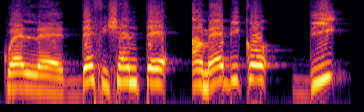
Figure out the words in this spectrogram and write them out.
quel deficiente amebico di...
